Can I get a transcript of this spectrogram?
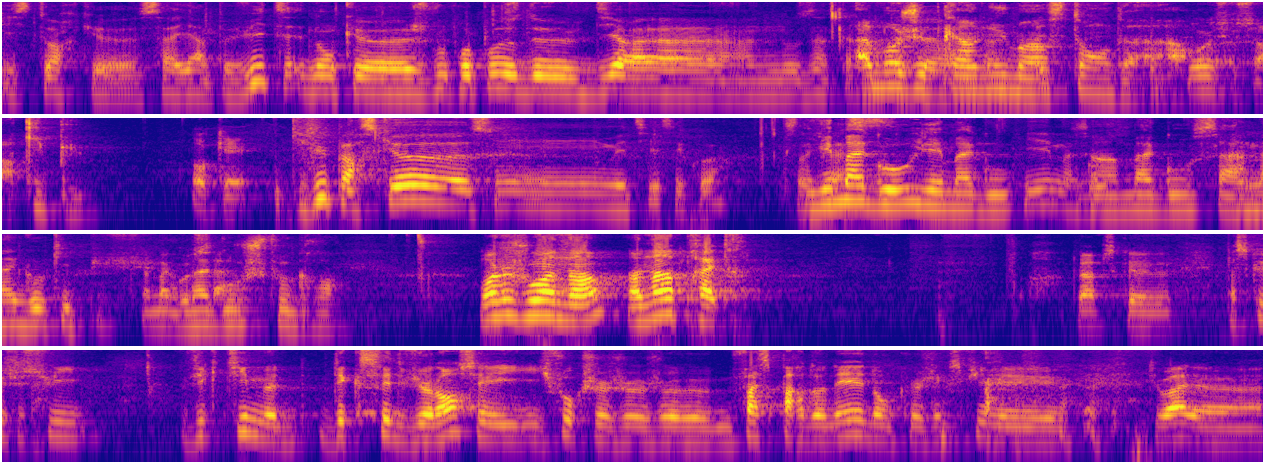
histoire que ça aille un peu vite. Donc euh, je vous propose de le dire à nos internautes. Ah, moi j'ai pris un humain standard Oui, c'est ça. qui pue. Ok. Qui pue parce que son métier, c'est quoi Sa Il est classe. magot, il est magot. Il est magot. C'est un magot Un sale. magot qui pue. Un Un magot sale. cheveux gras. Moi je joue un nain, un nain prêtre. Tu vois, parce, que, parce que je suis victime d'excès de violence et il faut que je, je- je me fasse pardonner, donc j'expie mes. tu vois, euh,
